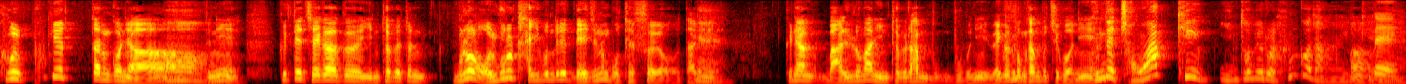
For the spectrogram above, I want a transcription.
그걸 포기했다는 거냐 어. 했더니 그때 제가 그 인터뷰했던 물론 얼굴을 다 이분들이 내지는 못했어요 당연히 예. 그냥 말로만 인터뷰를 한 부- 부분이 외교통상부 직원이 근데 정확히 인터뷰를 한 거잖아요. 이렇게. 어. 네.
